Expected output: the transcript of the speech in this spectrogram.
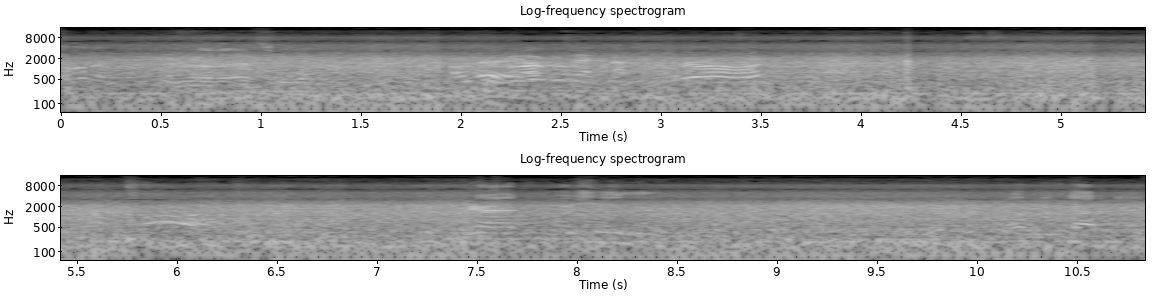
Hold on. Oh, that's it. Okay, I'll go back up. We're on. You're gonna have to push in your. Got it in.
